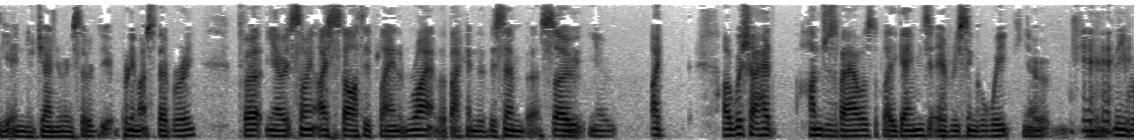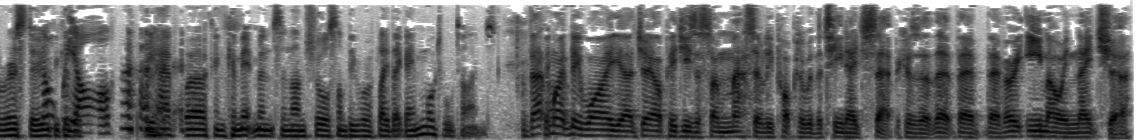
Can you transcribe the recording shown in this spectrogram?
the end of January, so pretty much February. But you know, it's something I started playing right at the back end of December. So Hmm. you know, I I wish I had hundreds of hours to play games every single week. You know, you know neither of us do Don't because we all? we have work and commitments, and I'm sure some people have played that game multiple times. That might be why uh, JRPGs are so massively popular with the teenage set because uh, they're they're they're very emo in nature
